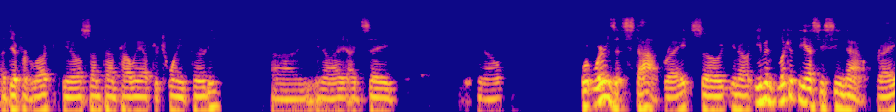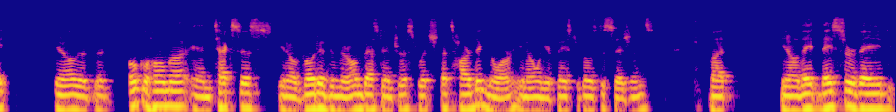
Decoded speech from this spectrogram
a different look you know sometime probably after 2030 uh, you know I, I'd say you know, where, where does it stop, right? So, you know, even look at the SEC now, right? You know, the, the Oklahoma and Texas, you know, voted in their own best interest, which that's hard to ignore, you know, when you're faced with those decisions. But, you know, they they surveyed,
